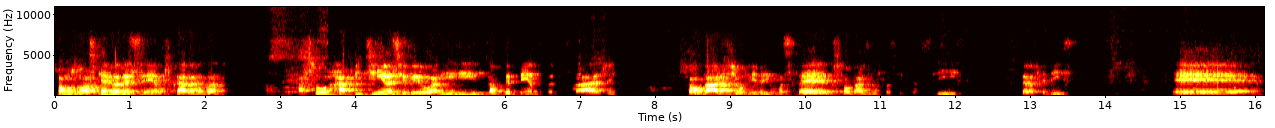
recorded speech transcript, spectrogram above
Somos nós quem agradecemos, caramba. Passou rapidinho, né? Se viu ali, estava bebendo da mensagem. Saudades de ouvir aí o Rossério, saudades do Francisco de Assis, era feliz. É,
